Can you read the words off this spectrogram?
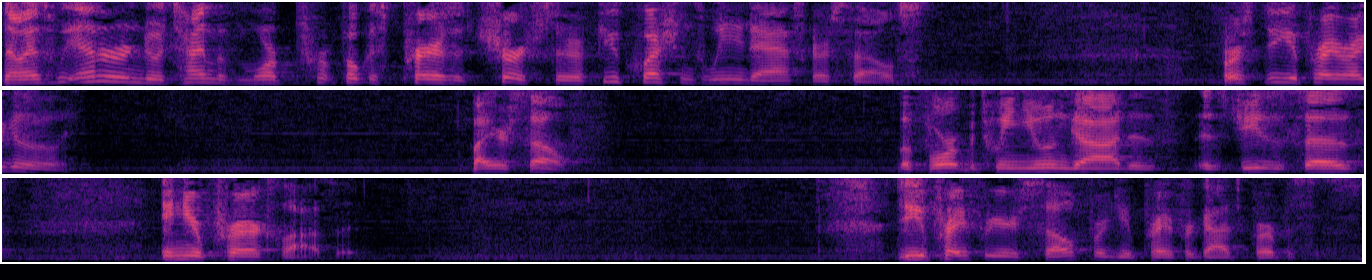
Now, as we enter into a time of more focused prayer as a church, there are a few questions we need to ask ourselves. First, do you pray regularly? By yourself? Before it between you and God is, as Jesus says, in your prayer closet. Do you pray for yourself or do you pray for God's purposes?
